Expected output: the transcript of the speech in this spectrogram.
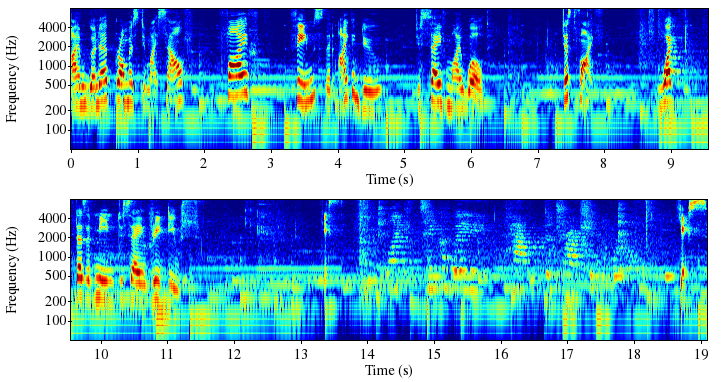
I'm gonna promise to myself five things that I can do to save my world. Just five. What does it mean to say reduce? Yes. Like take away half of the trash in the world. Yes. Yes,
